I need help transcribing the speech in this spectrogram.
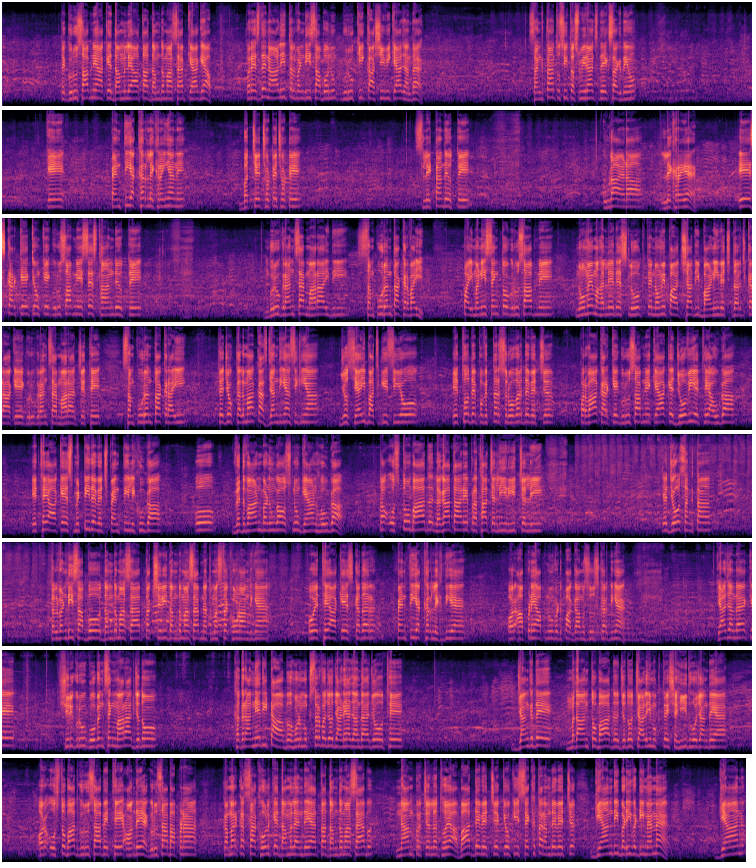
ਤੇ ਗੁਰੂ ਸਾਹਿਬ ਨੇ ਆ ਕੇ ਦਮ ਲਿਆ ਤਾਂ ਦਮਦਮਾ ਸਾਹਿਬ ਕਿਹਾ ਗਿਆ। ਪਰ ਇਸ ਦੇ ਨਾਲ ਹੀ ਤਲਵੰਡੀ ਸਾਬੋ ਨੂੰ ਗੁਰੂ ਕੀ ਕਾਸ਼ੀ ਵੀ ਕਿਹਾ ਜਾਂਦਾ ਹੈ। ਸੰਗਤਾਂ, ਤੁਸੀਂ ਤਸਵੀਰਾਂ 'ਚ ਦੇਖ ਸਕਦੇ ਹੋ ਕਿ 35 ਅੱਖਰ ਲਿਖ ਰਹੀਆਂ ਨੇ। ਬੱਚੇ ਛੋਟੇ ਛੋਟੇ ਸਲੇਟਾਂ ਦੇ ਉੱਤੇ ਊੜਾ ਐੜਾ ਲਿਖ ਰਹੇ ਹੈ। ਇਸ ਕਰਕੇ ਕਿਉਂਕਿ ਗੁਰੂ ਸਾਹਿਬ ਨੇ ਇਸੇ ਸਥਾਨ ਦੇ ਉੱਤੇ ਗੁਰੂ ਗ੍ਰੰਥ ਸਾਹਿਬ ਮਹਾਰਾਜ ਦੀ ਸੰਪੂਰਨਤਾ ਕਰਵਾਈ। ਭਾਈ ਮਨੀ ਸਿੰਘ ਤੋਂ ਗੁਰੂ ਸਾਹਿਬ ਨੇ ਨੌਵੇਂ ਮਹੱਲੇ ਦੇ ਸ਼ਲੋਕ ਤੇ ਨੌਵੇਂ ਪਾਤਸ਼ਾਹ ਦੀ ਬਾਣੀ ਵਿੱਚ ਦਰਜ ਕਰਾ ਕੇ ਗੁਰੂ ਗ੍ਰੰਥ ਸਾਹਿਬ ਮਹਾਰਾਜ 'ਚ ਇੱਥੇ ਸੰਪੂਰਨਤਾ ਕਰਾਈ ਤੇ ਜੋ ਕਲਮਾਂ ਘਸ ਜਾਂਦੀਆਂ ਸੀਗੀਆਂ, ਜੋ ਸਿਆਹੀ ਬਚ ਗਈ ਸੀ, ਉਹ ਇੱਥੋਂ ਦੇ ਪਵਿੱਤਰ ਸਰੋਵਰ ਦੇ ਵਿੱਚ ਪ੍ਰਵਾਹ ਕਰਕੇ ਗੁਰੂ ਸਾਹਿਬ ਨੇ ਕਿਹਾ ਕਿ ਜੋ ਵੀ ਇੱਥੇ ਆਊਗਾ, ਇੱਥੇ ਆ ਕੇ ਇਸ ਮਿੱਟੀ ਦੇ ਵਿੱਚ 35 ਲਿਖੂਗਾ, ਉਹ ਵਿਦਵਾਨ ਬਣੂਗਾ ਉਸ ਨੂੰ ਗਿਆਨ ਹੋਊਗਾ। ਤਾਂ ਉਸ ਤੋਂ ਬਾਅਦ ਲਗਾਤਾਰ ਇਹ ਪ੍ਰਥਾ ਚੱਲੀ, ਰੀਤ ਚੱਲੀ ਕਿ ਜੋ ਸੰਗਤਾਂ ਤਲਵੰਡੀ ਸਾਬੋ, ਦਮਦਮਾ ਸਾਹਿਬ ਤੱਕ, ਸ੍ਰੀ ਦਮਦਮਾ ਸਾਹਿਬ ਨਤਮਸਤਕ ਹੋਣ ਆਉਂਦੀਆਂ, ਉਹ ਇੱਥੇ ਆ ਕੇ ਇਸ ਕਦਰ 35 ਅੱਖਰ ਲਿਖਦੀ ਹੈ। ਔਰ ਆਪਣੇ ਆਪ ਨੂੰ ਵਡਭਾਗਾ ਮਹਿਸੂਸ ਕਰਦੀਆਂ ਕਿਹਾ ਜਾਂਦਾ ਹੈ ਕਿ ਸ੍ਰੀ ਗੁਰੂ ਗੋਬਿੰਦ ਸਿੰਘ ਮਹਾਰਾਜ ਜਦੋਂ ਖਦਰਾਨੇ ਦੀ ਢਾਬ ਹੁਣ ਮੁਕਸਰ ਵਜੋਂ ਜਾਣਿਆ ਜਾਂਦਾ ਹੈ, ਜੋ ਉੱਥੇ ਜੰਗ ਦੇ ਮੈਦਾਨ ਤੋਂ ਬਾਅਦ ਜਦੋਂ 40 ਮੁਕਤੇ ਸ਼ਹੀਦ ਹੋ ਜਾਂਦੇ ਆ ਔਰ ਉਸ ਤੋਂ ਬਾਅਦ ਗੁਰੂ ਸਾਹਿਬ ਇੱਥੇ ਆਉਂਦੇ ਆ ਗੁਰੂ ਸਾਹਿਬ ਆਪਣਾ ਕਮਰ ਕੱਸਾ ਖੋਲ ਕੇ ਦਮ ਲੈਂਦੇ ਆ ਤਾਂ ਦਮਦਮਾ ਸਾਹਿਬ ਨਾਮ ਪ੍ਰਚਲਿਤ ਹੋਇਆ। ਬਾਅਦ ਦੇ ਵਿੱਚ ਕਿਉਂਕਿ ਸਿੱਖ ਧਰਮ ਦੇ ਵਿੱਚ ਗਿਆਨ ਦੀ ਬੜੀ ਵੱਡੀ ਮਹਿਮਾ ਹੈ। ਗਿਆਨ,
